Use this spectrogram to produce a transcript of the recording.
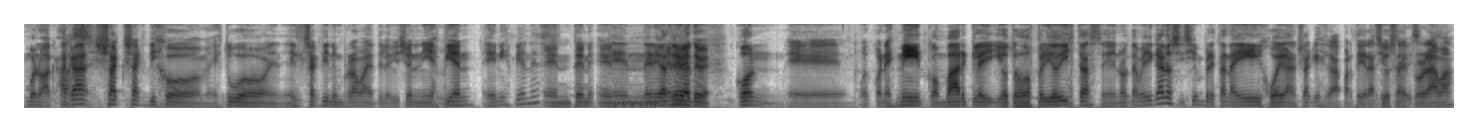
Bueno, ac- acá. Jack, Jack dijo, estuvo, en- el Jack tiene un programa de televisión en ESPN, ¿en ESPN es? en, ten- en, En NBA NBA TV. con, eh, con Smith, con Barclay y otros dos periodistas eh, norteamericanos y siempre están ahí y juegan, Jack es la parte graciosa Sí, del sí. programa.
